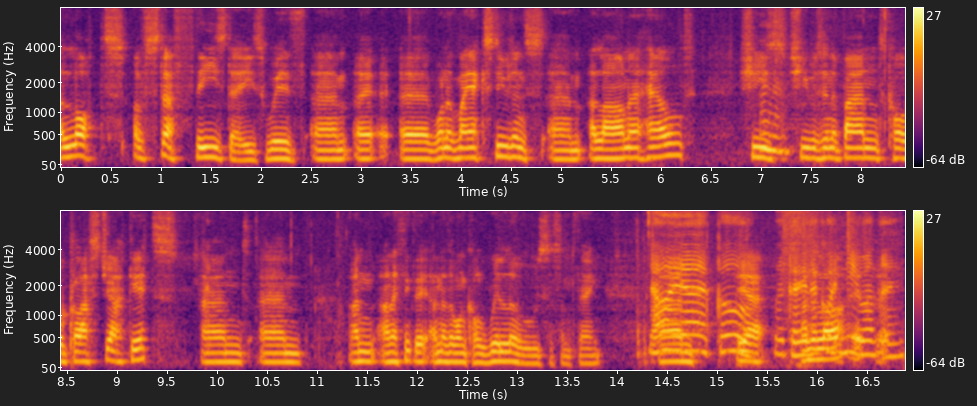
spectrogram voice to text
a lot of stuff these days with um, uh, uh, one of my ex-students, um, Alana Held. She's mm-hmm. she was in a band called Glass Jackets, and um, and and I think that another one called Willows or something. Oh yeah, cool. Yeah, okay, and they're quite new, aren't they?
